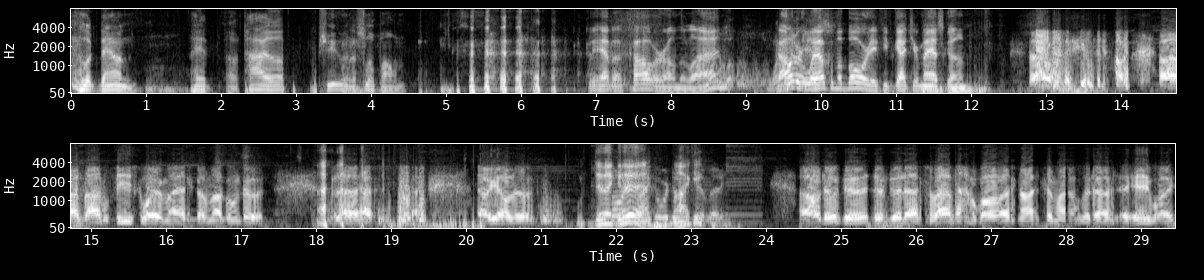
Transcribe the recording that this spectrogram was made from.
I looked down, I had a tie up shoe and a slip on. We have a caller on the line. who Caller, welcome aboard if you've got your mask on. Oh, I, I refuse to wear a mask. I'm not going to do it. But, uh, how, how are y'all doing? Doing morning, good. Michael. We're doing Mikey? good, buddy. Oh, doing good, doing good. I survived handlebar last night somehow, but uh, anyway,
